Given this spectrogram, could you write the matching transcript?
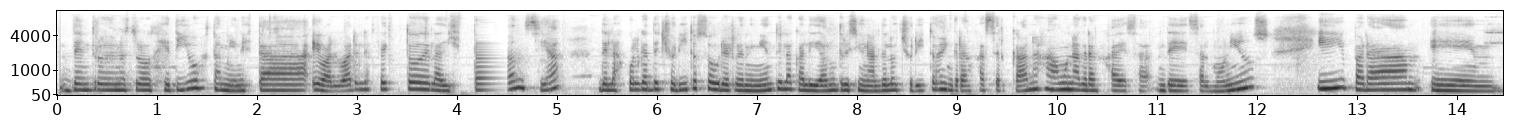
Dentro de nuestros objetivos también está evaluar el efecto de la distancia de las cuelgas de choritos sobre el rendimiento y la calidad nutricional de los choritos en granjas cercanas a una granja de, de y para eh,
